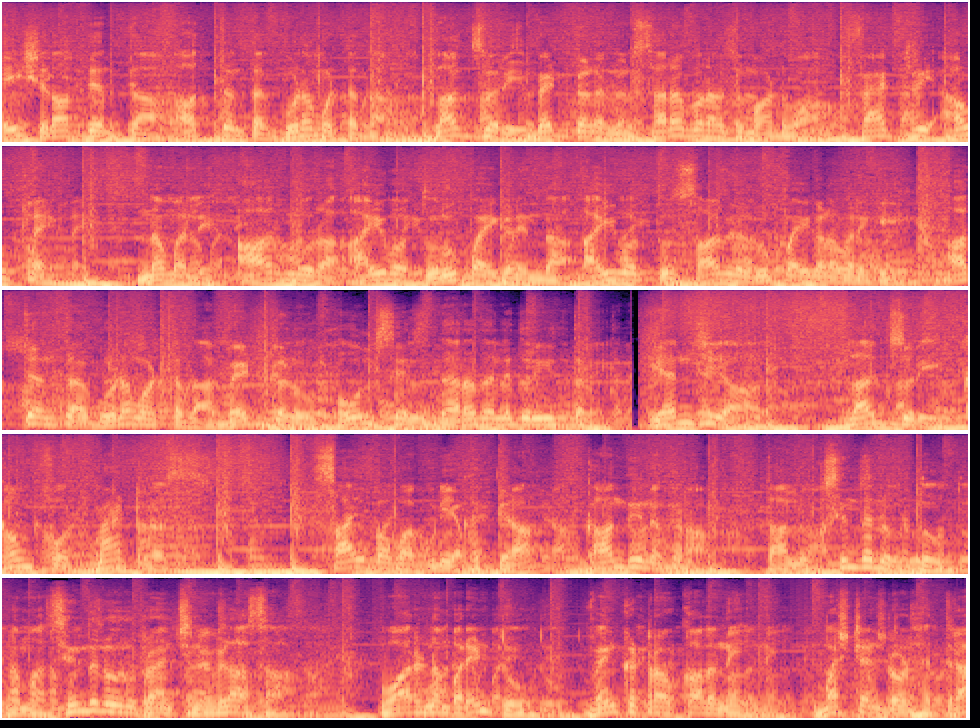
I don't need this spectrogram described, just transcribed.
ದೇಶದಾದ್ಯಂತ ಅತ್ಯಂತ ಗುಣಮಟ್ಟದ ಲಕ್ಸುರಿ ಬೆಡ್ಗಳನ್ನು ಸರಬರಾಜು ಮಾಡುವ ಫ್ಯಾಕ್ಟರಿ ಔಟ್ಲೆಟ್ ನಮ್ಮಲ್ಲಿ ಆರುನೂರ ಐವತ್ತು ರೂಪಾಯಿಗಳಿಂದ ಐವತ್ತು ಸಾವಿರ ರೂಪಾಯಿಗಳವರೆಗೆ ಅತ್ಯಂತ ಗುಣಮಟ್ಟದ ಬೆಡ್ಗಳು ಹೋಲ್ಸೇಲ್ ದರದಲ್ಲಿ ದೊರೆಯುತ್ತವೆ. NGR luxury comfort mattress Saibaba ಗುಡಿಯ ಹತ್ತಿರ ಗಾಂಧಿನಗರ ತಾಲೂಕ್ ಸಿಂಧನೂರು, ನಮ್ಮ ಸಿಂಧನೂರು ಬ್ರಾಂಚಿನ ವಿಳಾಸ ವಾರ್ಡ್ ನಂಬರ್ ಎಂಟು Venkatrao colony bus stand road ಹತ್ತಿರ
